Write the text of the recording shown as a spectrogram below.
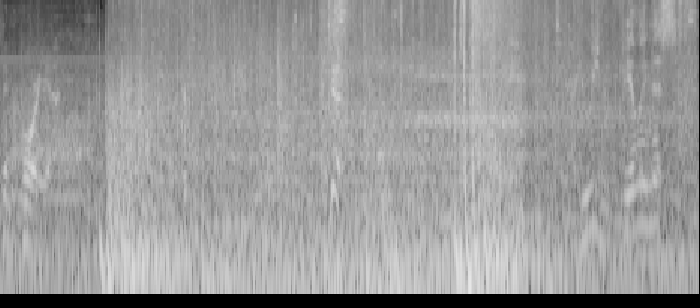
present for you. Are you even feeling this?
